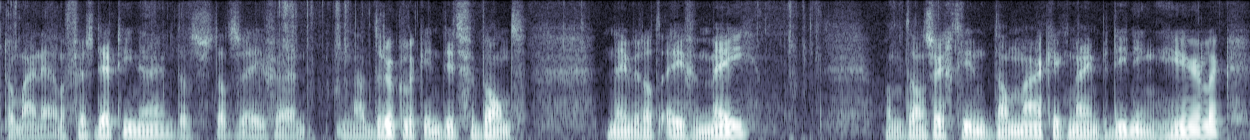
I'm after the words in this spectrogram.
Romeinen 11 vers 13, hè, dat, is, dat is even nadrukkelijk in dit verband nemen we dat even mee. Want dan zegt hij, dan maak ik mijn bediening heerlijk.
